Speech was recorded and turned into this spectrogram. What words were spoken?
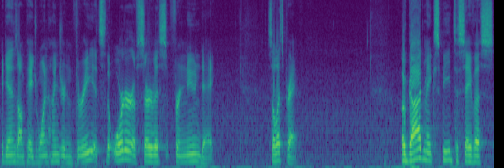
begins on page 103. It's the order of service for noonday. So let's pray. O God, make speed to save us.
